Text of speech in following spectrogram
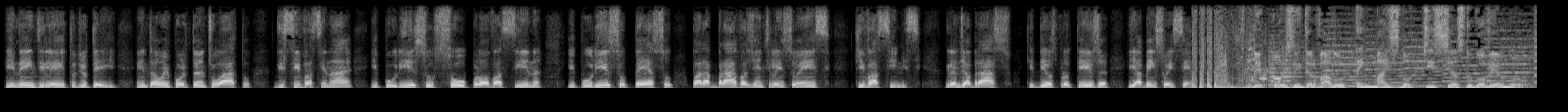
e nem de leito de UTI. Então é importante o ato de se vacinar e por isso sou pró-vacina e por isso peço para a brava gente lençoense que vacine-se. Grande abraço, que Deus proteja e abençoe sempre. Depois do intervalo, tem mais notícias do governo.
